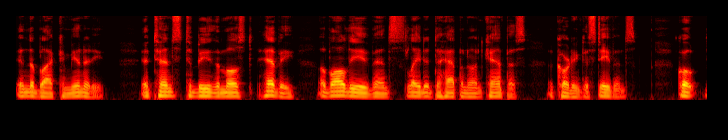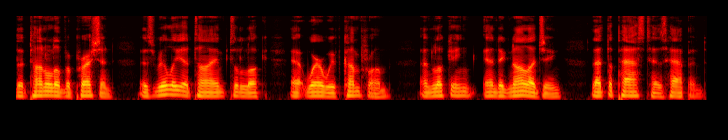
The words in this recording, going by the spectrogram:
in the black community. It tends to be the most heavy of all the events slated to happen on campus, according to Stevens. Quote, the tunnel of oppression is really a time to look at where we've come from and looking and acknowledging that the past has happened,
